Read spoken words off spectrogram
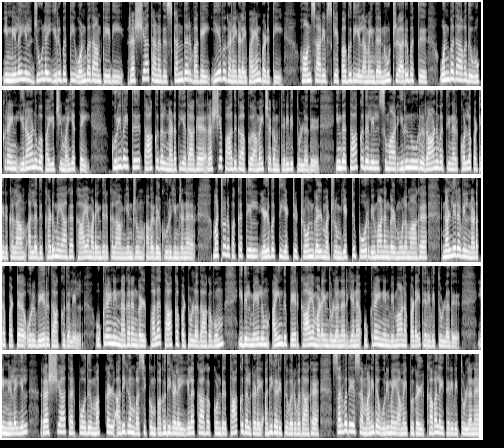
இந்நிலையில் ஜூலை இருபத்தி ஒன்பதாம் தேதி ரஷ்யா தனது ஸ்கந்தர் வகை ஏவுகணைகளை பயன்படுத்தி ஹோன்சாரிவ்ஸ்கே பகுதியில் அமைந்த நூற்று அறுபத்து ஒன்பதாவது உக்ரைன் இராணுவ பயிற்சி மையத்தை குறிவைத்து தாக்குதல் நடத்தியதாக ரஷ்ய பாதுகாப்பு அமைச்சகம் தெரிவித்துள்ளது. இந்த தாக்குதலில் சுமார் இருநூறு இராணுவத்தினர் கொல்லப்பட்டிருக்கலாம் அல்லது கடுமையாக காயமடைந்திருக்கலாம் என்றும் அவர்கள் கூறுகின்றனர். மற்றொரு பக்கத்தில் எழுபத்தி எட்டு ட்ரோன்கள் மற்றும் எட்டு போர் விமானங்கள் மூலமாக நள்ளிரவில் நடத்தப்பட்ட ஒரு வேறு தாக்குதலில் உக்ரைனின் நகரங்கள் பல தாக்கப்பட்டுள்ளதாகவும் இதில் மேலும் ஐந்து பேர் காயமடைந்துள்ளனர் என உக்ரைனின் விமானப்படை தெரிவித்துள்ளது. இந்நிலையில் ரஷ்யா தற்போது மக்கள் அதிகம் வசிக்கும் பகுதி பகுதிகளை இலக்காக கொண்டு தாக்குதல்களை அதிகரித்து வருவதாக சர்வதேச மனித உரிமை அமைப்புகள் கவலை தெரிவித்துள்ளன.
